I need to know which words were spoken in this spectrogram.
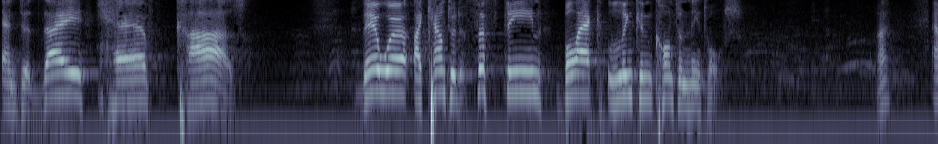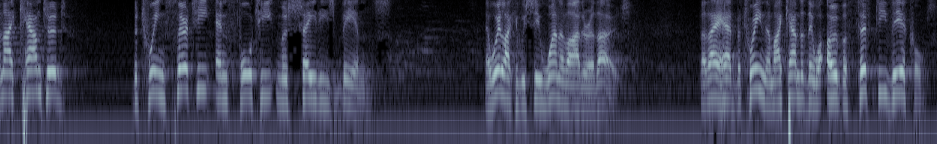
And did they have cars? There were, I counted 15 black Lincoln Continentals. Huh? And I counted between 30 and 40 Mercedes Benz. Now, we're lucky if we see one of either of those. But they had between them, I counted there were over 50 vehicles.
